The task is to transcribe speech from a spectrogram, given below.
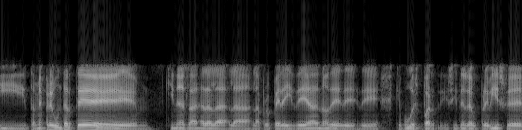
I també preguntar-te eh, quina és la, la, la, la propera idea no, de, de, de que pugues, si tens previst eh,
